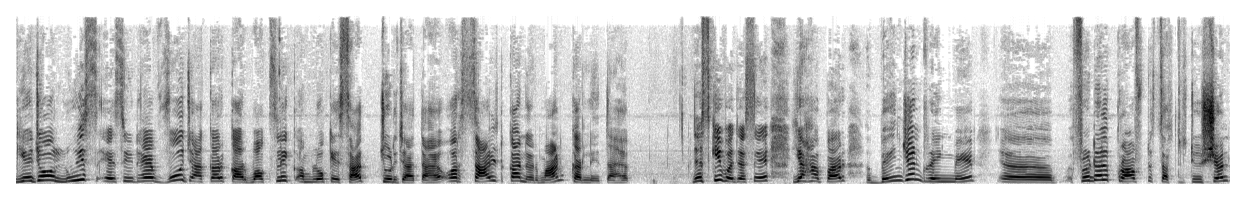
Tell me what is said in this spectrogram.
ये जो लुइस एसिड है, वो जाकर कार्बोक्सिलिक अम्लों के साथ जुड़ जाता है और साल्ट का निर्माण कर लेता है। जिसकी वजह से यहाँ पर बेंजन रिंग में फ्रिडल क्रॉफ्ट सब्सटीट्यूशन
